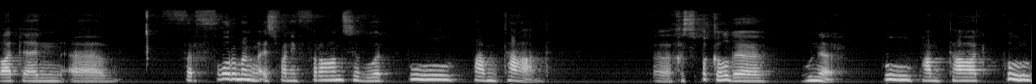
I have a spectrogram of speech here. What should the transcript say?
wat 'n uh vervorming is van die Franse woord poul pantad. Uh gespikkelde hoender. Poul pantad, poul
